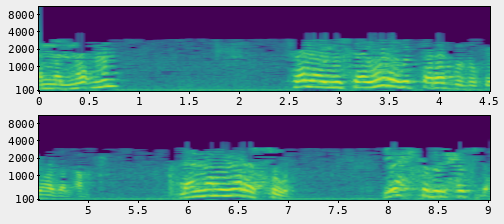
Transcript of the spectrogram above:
اما المؤمن فلا يساوره التردد في هذا الأمر لأنه يرى الصورة يحسب الحسبة.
